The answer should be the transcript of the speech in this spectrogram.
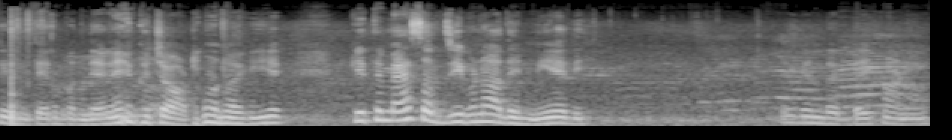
ਤਿੰਨ ਤਿੰਨ ਬੰਦਿਆਂ ਨੇ ਇੱਕ ਹੋਣਾ ਬਣਾਈ ਹੈ। ਕਿਤੇ ਮੈਂ ਸਬਜ਼ੀ ਬਣਾ ਦਿੰਨੀ ਹੈ ਇਹਦੀ। ਇਹ ਕਹਿੰਦਾ ਏਦਾਂ ਹੀ ਖਾਣੀ। ਹੈ।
